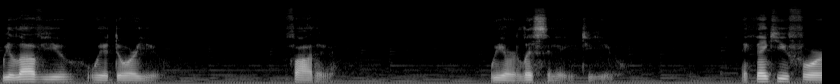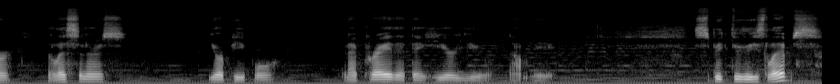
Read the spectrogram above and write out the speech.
We love you, we adore you. Father, we are listening to you. I thank you for the listeners, your people, and I pray that they hear you, not me. Speak through these lips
